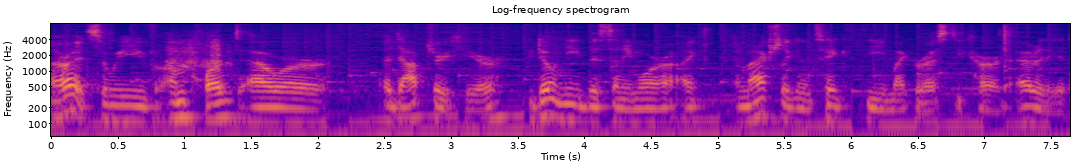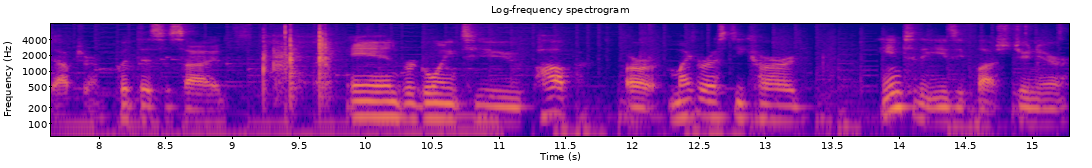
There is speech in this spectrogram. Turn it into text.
All right, so we've unplugged our adapter here. We don't need this anymore. I, am actually going to take the micro SD card out of the adapter and put this aside. And we're going to pop our micro SD card into the EZ-Flash Junior.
